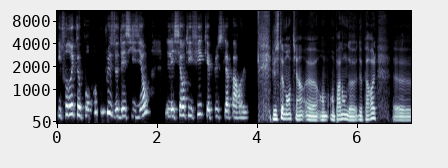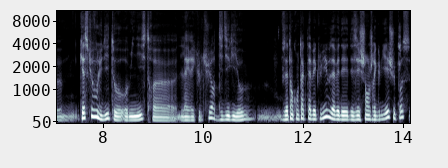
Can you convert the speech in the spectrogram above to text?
Il faudrait que pour beaucoup plus de décisions, les scientifiques aient plus la parole. Justement, tiens, euh, en, parlant de, parole, euh, qu'est-ce que vous lui dites au, ministre euh, de l'Agriculture, Didier Guillaume? Vous êtes en contact avec lui? Vous avez des, des échanges réguliers, je suppose?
